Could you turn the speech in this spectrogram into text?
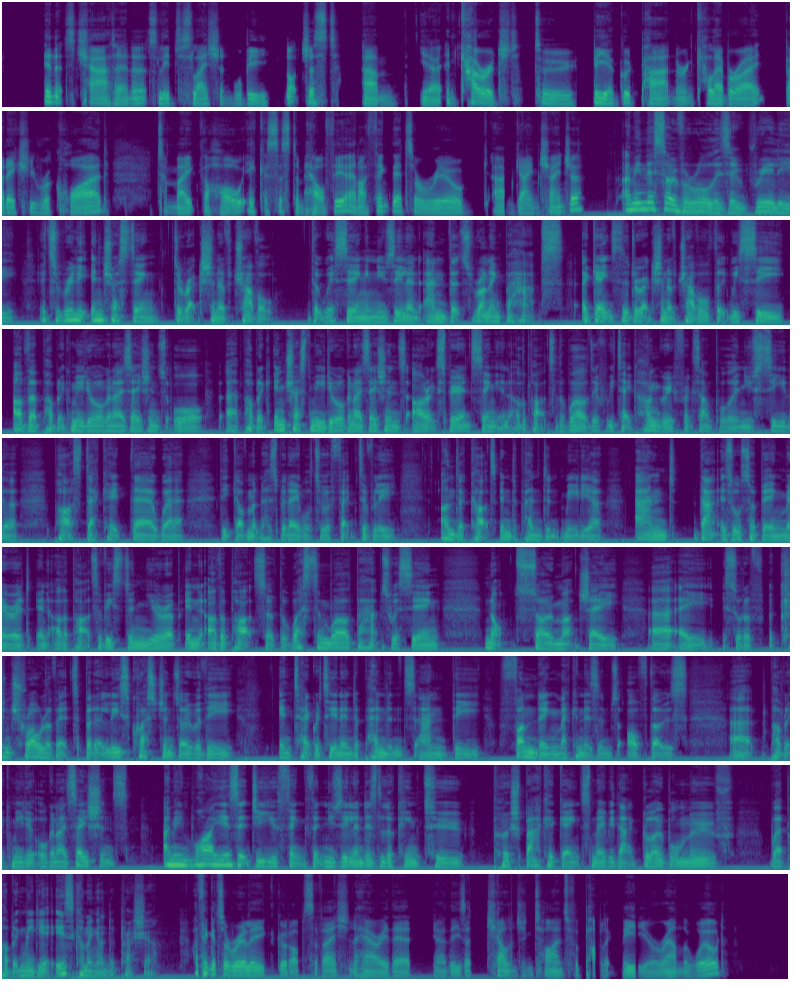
in its charter and in its legislation will be not just um, you know encouraged to be a good partner and collaborate, but actually required to make the whole ecosystem healthier. And I think that's a real um, game changer. I mean, this overall is a really it's a really interesting direction of travel that we're seeing in New Zealand and that's running perhaps against the direction of travel that we see other public media organizations or uh, public interest media organizations are experiencing in other parts of the world. If we take Hungary, for example, and you see the past decade there where the government has been able to effectively undercut independent media. And that is also being mirrored in other parts of Eastern Europe. In other parts of the Western world, perhaps we're seeing not so much a, uh, a sort of control of it, but at least questions over the integrity and independence and the funding mechanisms of those uh, public media organizations. I mean, why is it, do you think, that New Zealand is looking to push back against maybe that global move where public media is coming under pressure? I think it's a really good observation, Harry, that you know these are challenging times for public media around the world.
